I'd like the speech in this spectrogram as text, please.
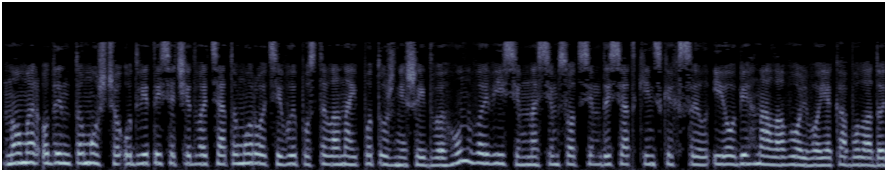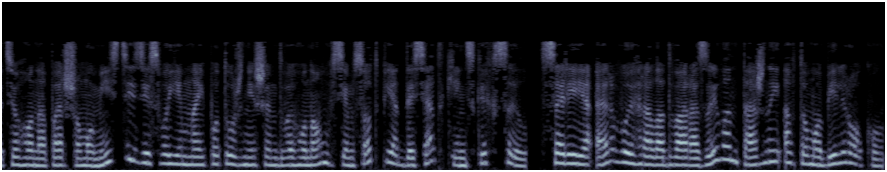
Номер один тому, що у 2020 році випустила найпотужніший двигун V8 на 770 кінських сил і обігнала Volvo, яка була до цього на першому місці зі своїм найпотужнішим двигуном в 750 кінських сил. Серія R виграла два рази вантажний автомобіль року.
